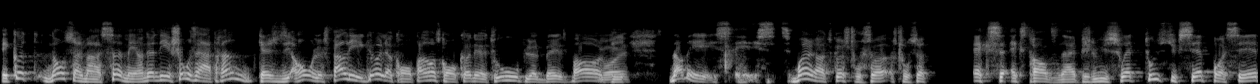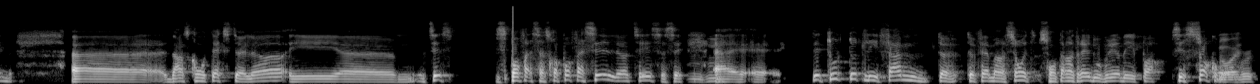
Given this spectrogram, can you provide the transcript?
écoute, non seulement ça, mais on a des choses à apprendre. Quand je dis on, là, je parle des gars qu'on pense qu'on connaît tout, puis le baseball. Puis... Non, mais moi, en tout cas, je trouve ça, je trouve ça extraordinaire. Puis je lui souhaite tout le succès possible euh, dans ce contexte-là. Et tu sais, pas, ça sera pas facile, là, tu sais. Mm-hmm. Euh, euh, toutes les femmes, te, fait mention, sont en train d'ouvrir des portes. C'est ça qu'on veut.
